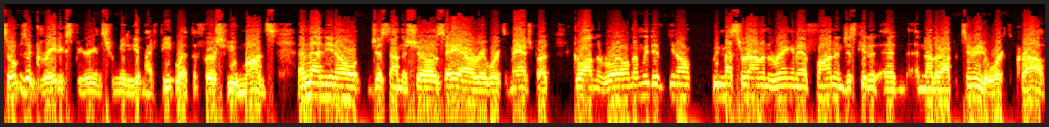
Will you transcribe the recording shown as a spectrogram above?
So it was a great experience for me to get my feet wet the first few months. And then, you know, just on the shows, hey, I already worked the match, but go out in the Royal. And then we did, you know, we'd mess around in the ring and have fun and just get a, a, another opportunity to work the crowd.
